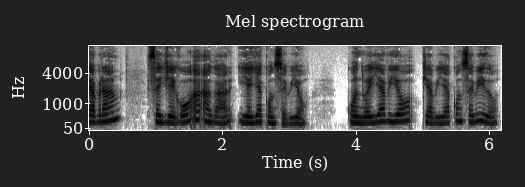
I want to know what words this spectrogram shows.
Abraham se llegó a Agar y ella concebió. Cuando ella vio que había concebido,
